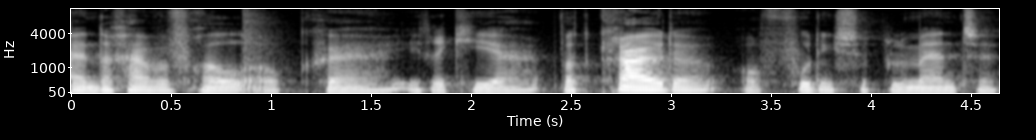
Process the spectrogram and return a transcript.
En dan gaan we vooral ook uh, iedere keer wat kruiden of voedingssupplementen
